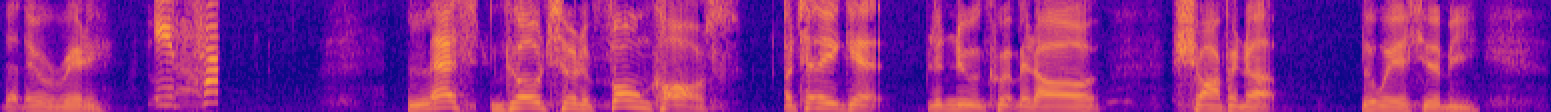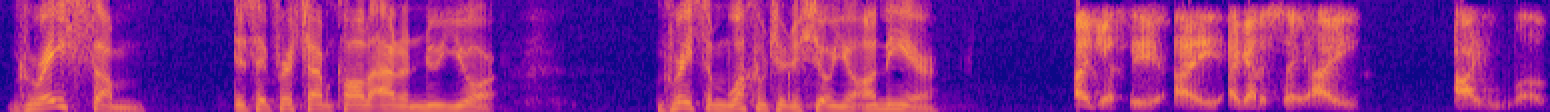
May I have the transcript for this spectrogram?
That they were ready. It's ha- Let's go to the phone calls until they get the new equipment all sharpened up the way it should be. Grayson is a first time caller out of New York. Grayson, welcome to the show. You're on the air. Hi, Jesse. I, I got to say, I I love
